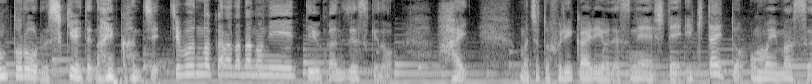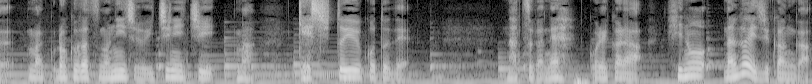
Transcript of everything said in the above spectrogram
ントロールしきれてない感じ。自分の体なのにっていう感じですけど。はい、まあ、ちょっと振り返りをですねしていきたいと思います、まあ、6月の21日、まあ、夏至ということで夏がねこれから日の長い時間が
